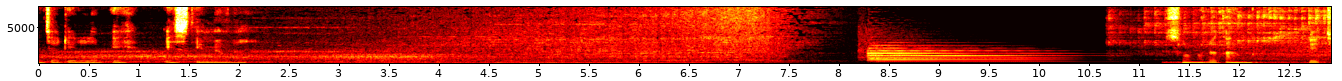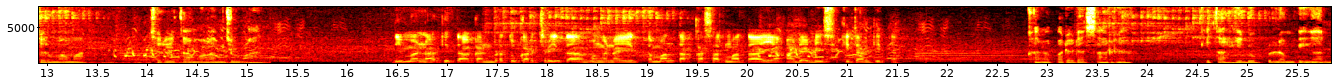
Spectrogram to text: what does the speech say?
menjadi lebih istimewa. Selamat datang di Cermamat Cerita Malam Jumat. Di mana kita akan bertukar cerita mengenai teman tak kasat mata yang ada di sekitar kita. Karena pada dasarnya kita hidup berdampingan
